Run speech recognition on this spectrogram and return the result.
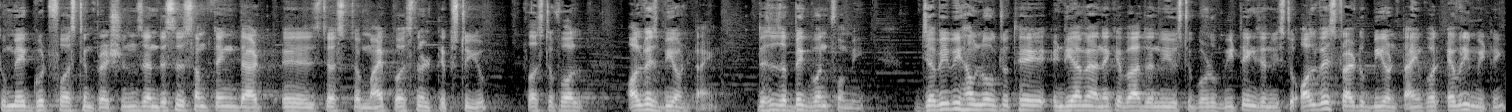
to make good first impressions. And this is something that is just uh, my personal tips to you. First of all always be on time. This is a big one for me. जब भी हम लोग जो थे इंडिया में आने के बाद when we use to go to meetings and we to always try to be on time for every meeting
